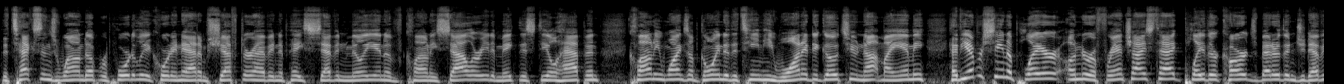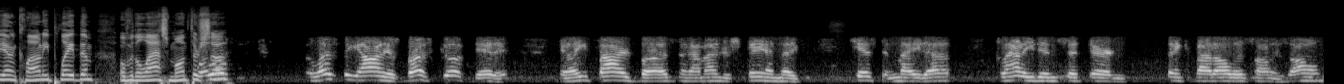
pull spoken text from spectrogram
The Texans wound up reportedly, according to Adam Schefter, having to pay seven million of Clowney's salary to make this deal happen. Clowney winds up going to the team he wanted to go to, not Miami. Have you ever seen a player under a franchise tag play their cards better than Jadeveon Clowney played them over the last month or well, so? Let's, let's be honest. Bus Cook did it. You know, he fired Bus, and I understand they kissed and made up. Clowney didn't sit there and think about all this on his own.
